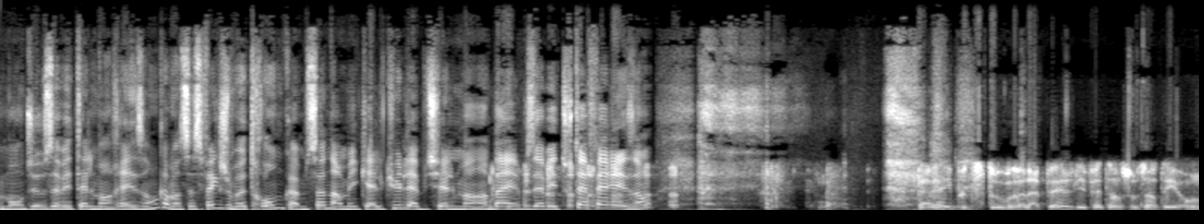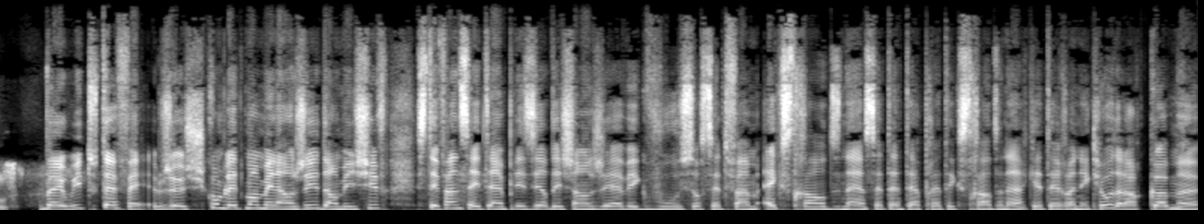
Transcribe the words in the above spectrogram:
Mon Dieu, vous avez tellement raison. Comment ça se fait que je me trompe comme ça dans mes calculs habituellement? Ben, vous avez tout à fait raison. Pareil, tu t'ouvres la paix, je l'ai fait en 71. Ben oui, tout à fait. Je, suis complètement mélangée dans mes chiffres. Stéphane, ça a été un plaisir d'échanger avec vous sur cette femme extraordinaire, cette interprète extraordinaire qui était René Claude. Alors, comme euh,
